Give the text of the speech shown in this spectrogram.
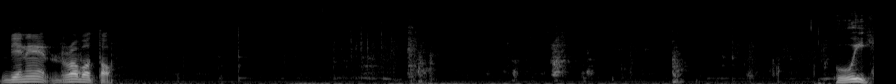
Viene Roboto. Uy,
